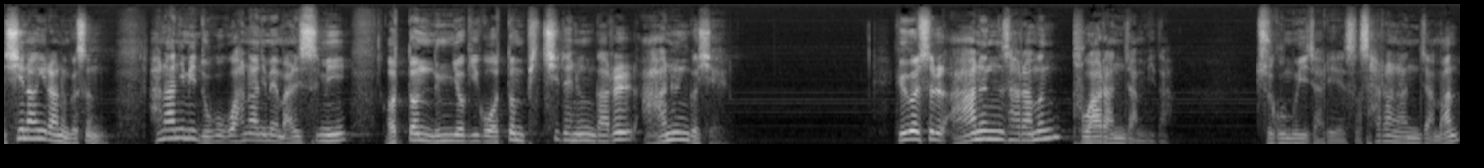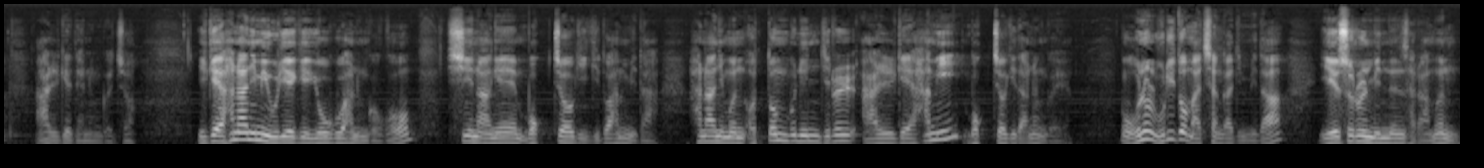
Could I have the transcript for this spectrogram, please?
신앙이라는 것은 하나님이 누구고 하나님의 말씀이 어떤 능력이고 어떤 빛이 되는가를 아는 것이에요. 그것을 아는 사람은 부활한 자입니다. 죽음의 자리에서 살아난 자만 알게 되는 거죠. 이게 하나님이 우리에게 요구하는 거고 신앙의 목적이기도 합니다. 하나님은 어떤 분인지를 알게 함이 목적이라는 거예요. 오늘 우리도 마찬가지입니다. 예수를 믿는 사람은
